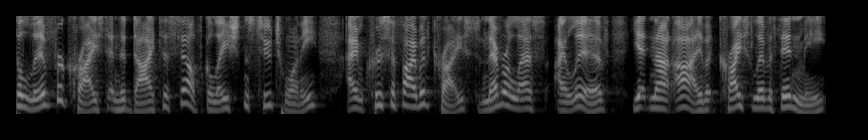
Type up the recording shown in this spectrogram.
to live for Christ and to die to self. Galatians 2:20, I am crucified with Christ, nevertheless I live, yet not I, but Christ liveth in me,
